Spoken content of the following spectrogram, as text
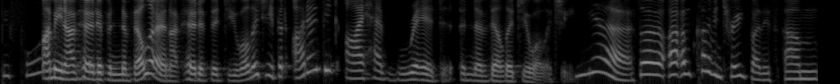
before? I mean, I've heard of a novella and I've heard of a duology, but I don't think I have read a novella duology. Yeah. So I, I was kind of intrigued by this. Um,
